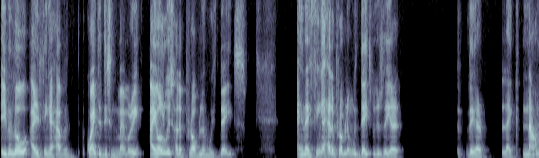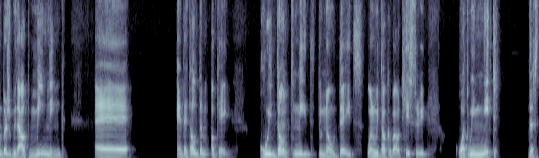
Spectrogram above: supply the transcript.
even though i think i have a, quite a decent memory i always had a problem with dates. And i think i had a problem with dates because they are they are like numbers without meaning uh, and I told them, okay, we don't need to know dates when we talk about history. What we need to understand.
